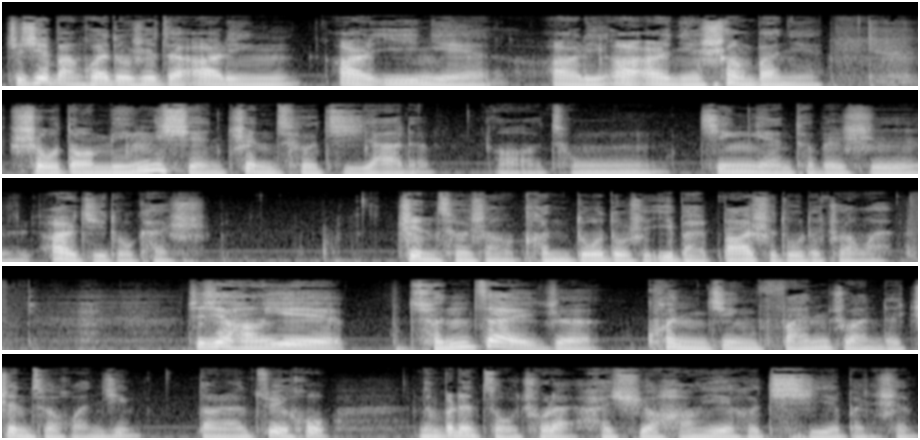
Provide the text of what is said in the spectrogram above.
这些板块都是在二零二一年、二零二二年上半年受到明显政策挤压的。啊，从今年特别是二季度开始，政策上很多都是一百八十度的转弯，这些行业存在着困境反转的政策环境。当然，最后能不能走出来，还需要行业和企业本身，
